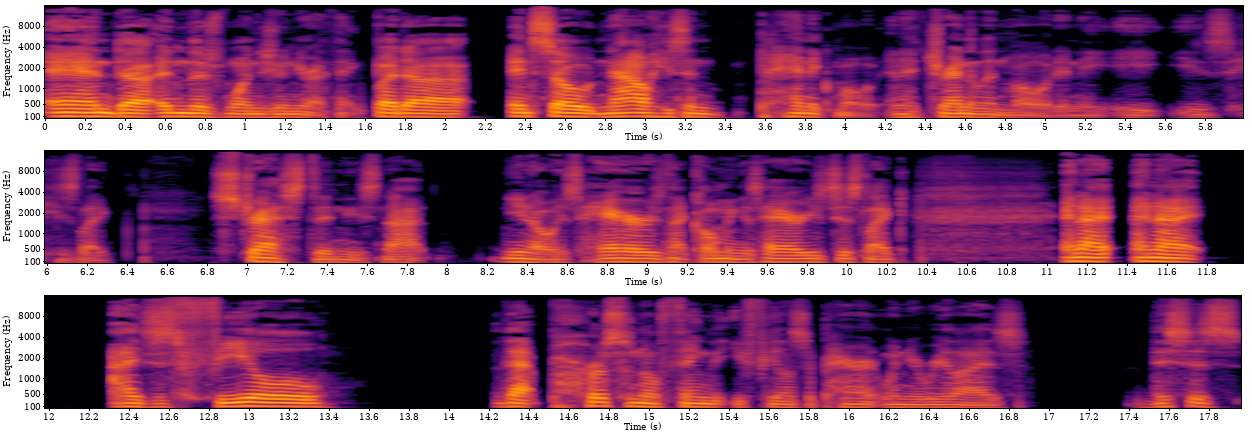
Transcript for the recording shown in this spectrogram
and uh, and there's one junior, I think. But uh, and so now he's in panic mode and adrenaline mode, and he, he he's he's like stressed, and he's not you know his hair is not combing his hair. He's just like, and I and I I just feel that personal thing that you feel as a parent when you realize this is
